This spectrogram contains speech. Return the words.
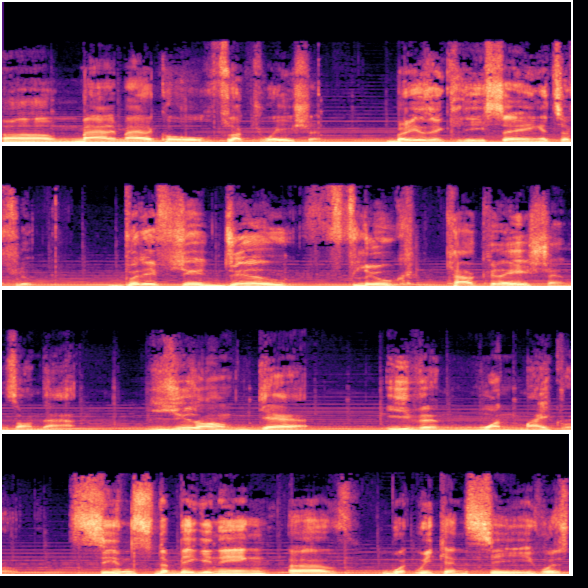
um, mathematical fluctuation, basically saying it's a fluke. But if you do fluke calculations on that, you don't get even one microbe. Since the beginning of what we can see was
